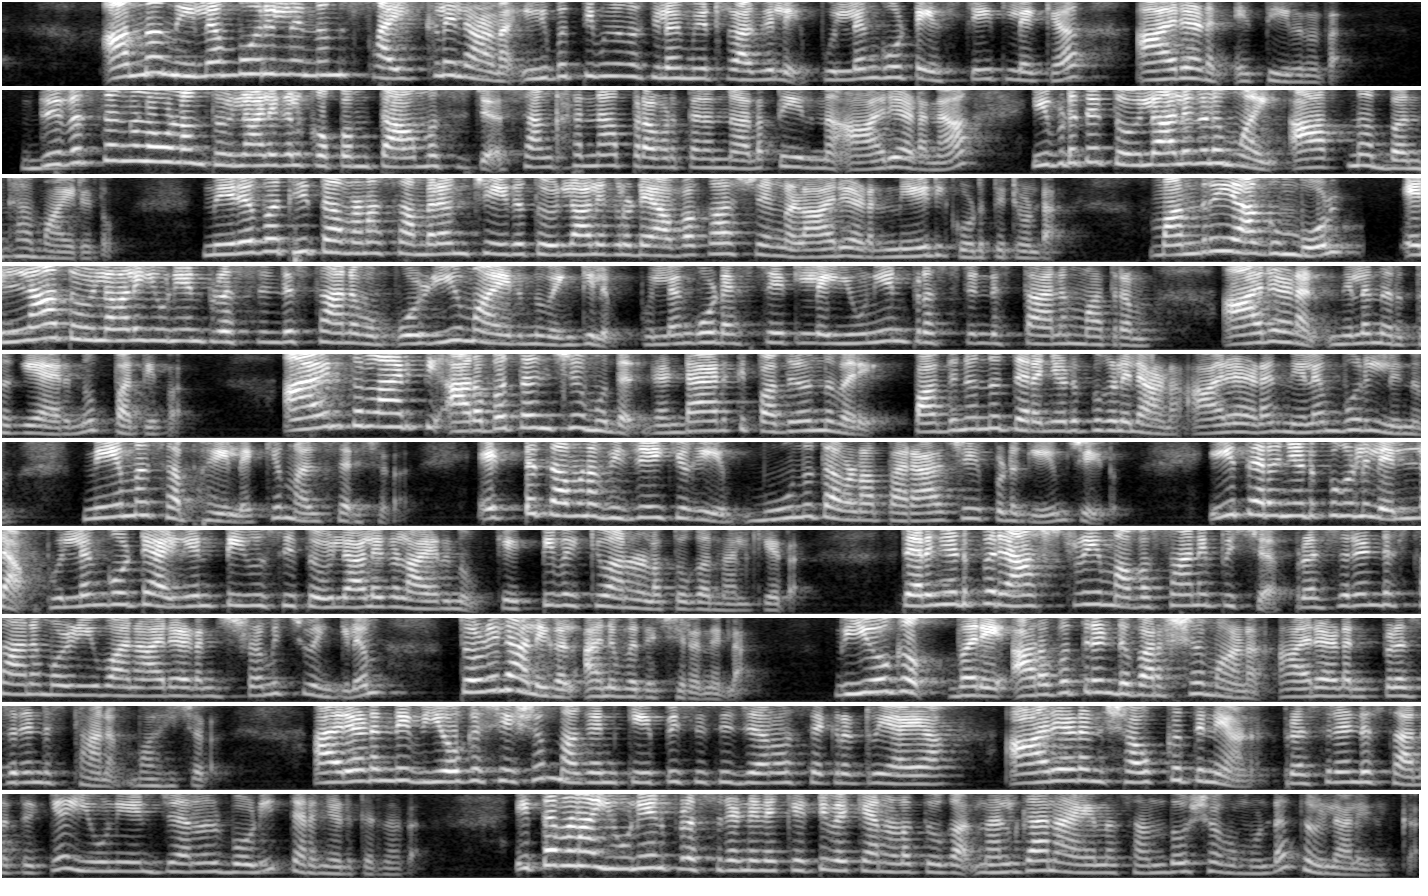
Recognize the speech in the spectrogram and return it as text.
അന്ന് നിലമ്പൂരിൽ നിന്നും സൈക്കിളിലാണ് ഇരുപത്തിമൂന്ന് കിലോമീറ്റർ അകലെ പുല്ലങ്കോട്ടെ എസ്റ്റേറ്റിലേക്ക് ആരാടൻ എത്തിയിരുന്നത്. ദിവസങ്ങളോളം തൊഴിലാളികൾക്കൊപ്പം താമസിച്ച് സംഘടനാ പ്രവർത്തനം നടത്തിയിരുന്ന ആര്യാടന ഇവിടുത്തെ തൊഴിലാളികളുമായി ആത്മബന്ധമായിരുന്നു. നിരവധി തവണ സമരം ചെയ്ത തൊഴിലാളികളുടെ അവകാശങ്ങൾ ആര്യാടൻ നേടിക്കൊടുത്തിട്ടുണ്ട്. മന്ത്രിയാകുമ്പോൾ എല്ലാ തൊഴിലാളി യൂണിയൻ പ്രസിഡന്റ് സ്ഥാനവും ഒഴിയുമായിരുന്നുവെങ്കിലും പുല്ലങ്കോട് എസ്റ്റേറ്റിലെ യൂണിയൻ പ്രസിഡന്റ് സ്ഥാനം മാത്രം ആര്യാടൻ നിലനിർത്തുകയായിരുന്നു പതിവ്. ആയിരത്തി തൊള്ളായിരത്തി അറുപത്തഞ്ച് മുതൽ രണ്ടായിരത്തി പതിനൊന്ന് വരെ പതിനൊന്ന് തെരഞ്ഞെടുപ്പുകളിലാണ് ആര്യാടൻ നിലമ്പൂരിൽ നിന്നും നിയമസഭയിലേക്ക് മത്സരിച്ചത്. എട്ട് തവണ വിജയിക്കുകയും മൂന്ന് തവണ പരാജയപ്പെടുകയും ചെയ്തു. ഈ തെരഞ്ഞെടുപ്പുകളിലെല്ലാം പുല്ലങ്കോട്ടെ I N T U C തൊഴിലാളികളായിരുന്നു കെട്ടിവെക്കുവാനുള്ള തുക നൽകിയത്. തെരഞ്ഞെടുപ്പ് രാഷ്ട്രീയം അവസാനിപ്പിച്ച് പ്രസിഡന്റ് സ്ഥാനം ഒഴിയുവാൻ ആരാടൻ ശ്രമിച്ചുവെങ്കിലും തൊഴിലാളികൾ അനുവദിച്ചിരുന്നില്ല. വിയോഗം വരെ അറുപത്തിരണ്ട് വർഷമാണ് ആരാടൻ പ്രസിഡന്റ് സ്ഥാനം വഹിച്ചത്. ആരാടന്റെ വിയോഗശേഷം മകൻ K P C C general സെക്രട്ടറിയായ ആരാടൻ ഷൌക്കത്തിനെയാണ് പ്രസിഡന്റ് സ്ഥാനത്തേക്ക് യൂണിയൻ ജനറൽ ബോഡി തെരഞ്ഞെടുത്തിരുന്നത്. ഇത്തവണ യൂണിയൻ പ്രസിഡന്റിനെ കെട്ടിവെക്കാനുള്ള തുക നൽകാനായെന്ന സന്തോഷവുമുണ്ട് തൊഴിലാളികൾക്ക്.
